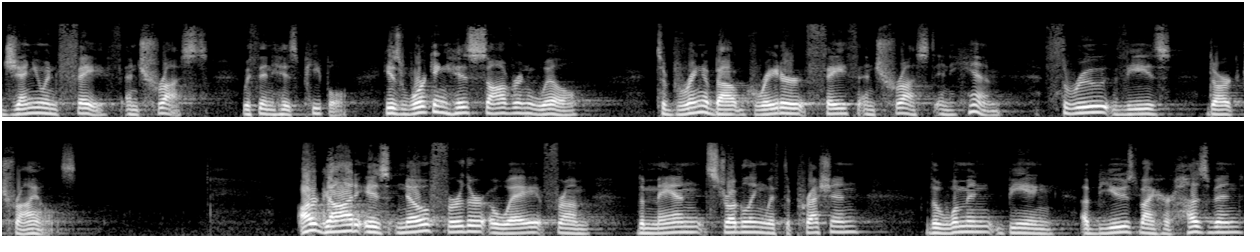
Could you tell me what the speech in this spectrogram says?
genuine faith and trust within His people. He is working His sovereign will to bring about greater faith and trust in Him through these dark trials. Our God is no further away from the man struggling with depression, the woman being abused by her husband,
